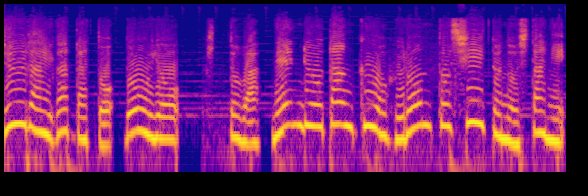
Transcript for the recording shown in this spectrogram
従来型と同様、ヒットは燃料タンクをフロントシートの下に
